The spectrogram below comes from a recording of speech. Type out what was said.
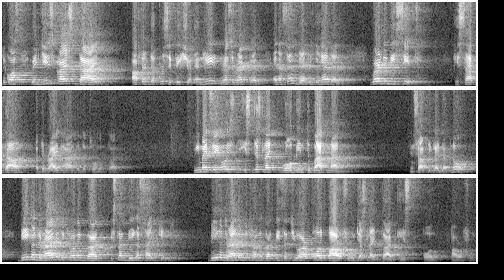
Because when Jesus Christ died after the crucifixion and re resurrected and ascended into heaven, where did he sit? He sat down at the right hand of the throne of God. We might say, oh, it's, it's just like Robin to Batman and something like that. No. Being at the right of the throne of God is not being a sidekick. Being at the right of the throne of God means that you are all powerful, just like God is all powerful.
